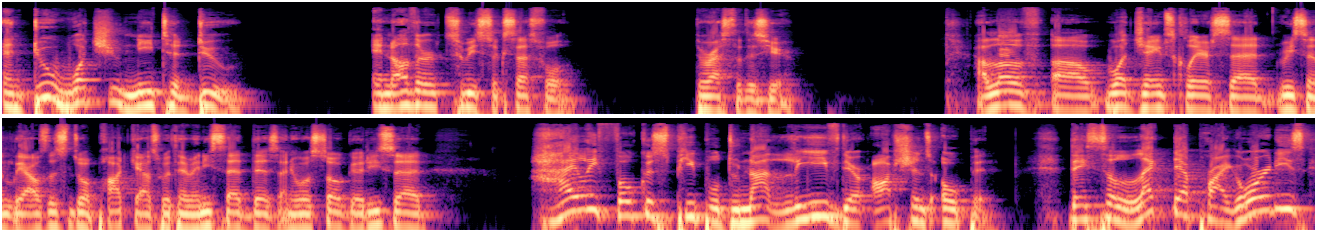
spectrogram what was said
and do what you need to do in order to be successful the rest of this year. I love uh, what James Clear said recently. I was listening to a podcast with him and he said this, and it was so good. He said, Highly focused people do not leave their options open. They select their priorities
